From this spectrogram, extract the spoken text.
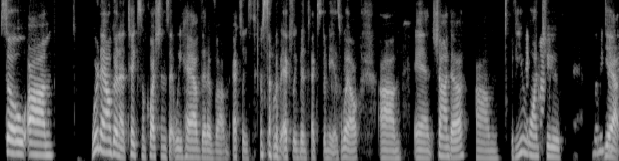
So um, we're now going to take some questions that we have that have um, actually, some have actually been texted to me as well. Um, and Shonda, um, if you want to, yeah,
